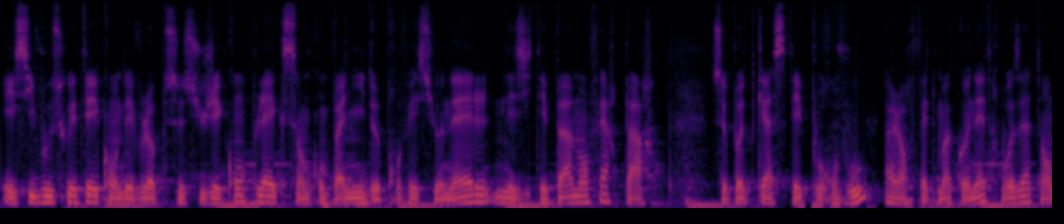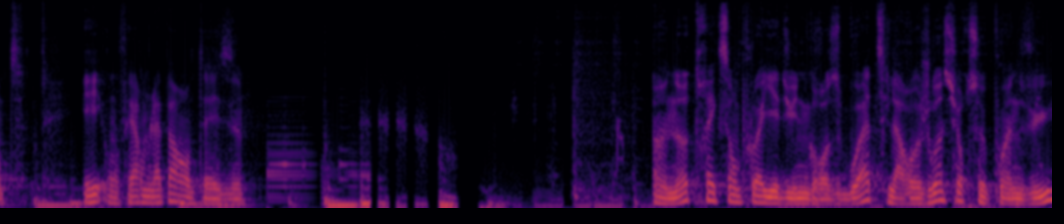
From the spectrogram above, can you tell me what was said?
Et si vous souhaitez qu'on développe ce sujet complexe en compagnie de professionnels, n'hésitez pas à m'en faire part. Ce podcast est pour vous, alors faites-moi connaître vos attentes. Et on ferme la parenthèse. Un autre ex-employé d'une grosse boîte l'a rejoint sur ce point de vue.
